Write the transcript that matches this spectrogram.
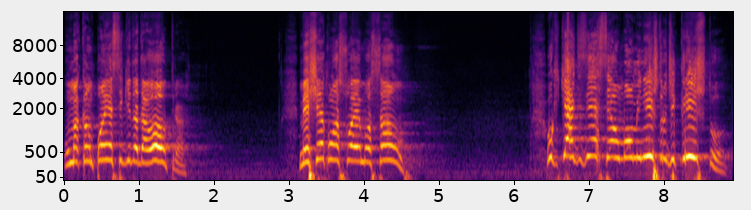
Uma campanha seguida da outra, mexer com a sua emoção. O que quer dizer ser um bom ministro de Cristo?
